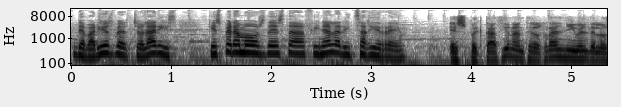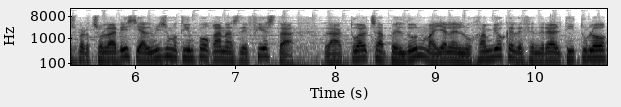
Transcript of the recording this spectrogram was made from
de varios bercholaris. ¿Qué esperamos de esta final, Aritzaguirre? expectación ante el gran nivel de los Bercholaris y al mismo tiempo ganas de fiesta. La actual Chapeldún, Mayalen Lujambio, que defenderá el título,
